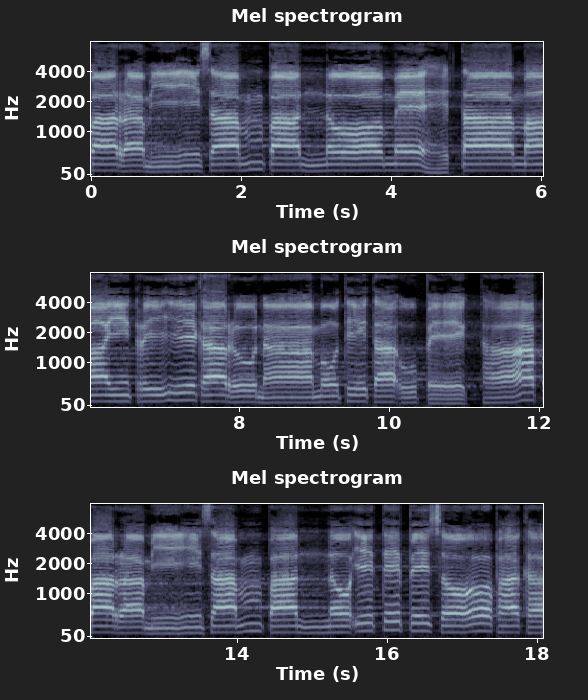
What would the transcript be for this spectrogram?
ปารามีสัมปันโนเมตตาไมตรีกรุณามุทิตาอุเปกขาปารามีสัมปันโนอิติปิโสภาคั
